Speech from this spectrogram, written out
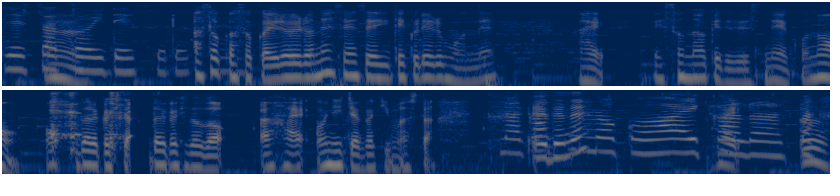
てさ、うんトイレするあ、そっかそっか、いろいろね、先生いてくれるもんね。はい。えそんなわけでですね、この、お、誰か来た、誰か来たぞ。あ、はい、お兄ちゃんが来ました。えでねの怖いからさ、はいうん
